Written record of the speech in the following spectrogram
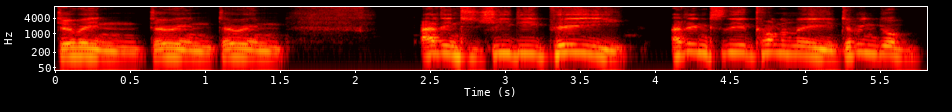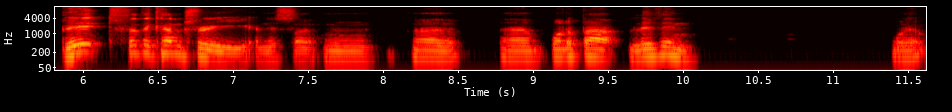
doing, doing, doing adding to GDP, adding to the economy, doing your bit for the country. And it's like, mm, uh, what about living? Where,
